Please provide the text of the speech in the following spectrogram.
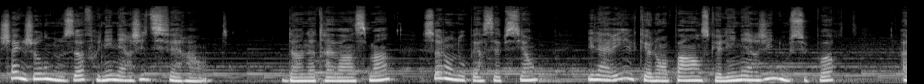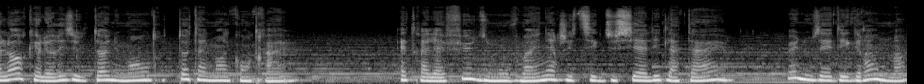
chaque jour nous offre une énergie différente. Dans notre avancement, selon nos perceptions, il arrive que l'on pense que l'énergie nous supporte alors que le résultat nous montre totalement le contraire. Être à l'affût du mouvement énergétique du ciel et de la terre peut nous aider grandement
